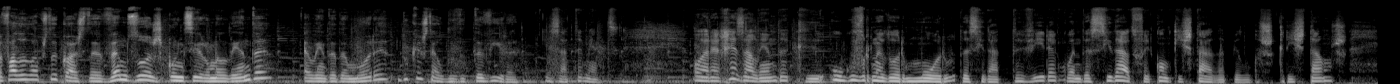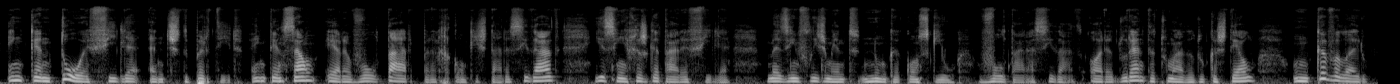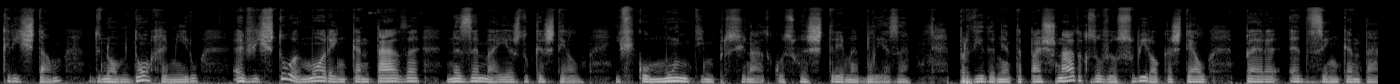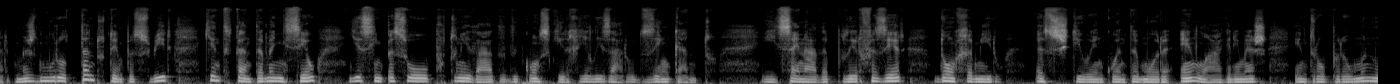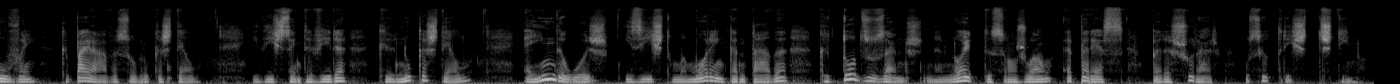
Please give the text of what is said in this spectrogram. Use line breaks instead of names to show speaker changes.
Mafalda Lopes da Costa, vamos hoje conhecer uma lenda, a lenda da Moura do Castelo de Tavira.
Exatamente. Ora, reza a lenda que o governador Moro da cidade de Tavira, quando a cidade foi conquistada pelos cristãos, encantou a filha antes de partir. A intenção era voltar para reconquistar a cidade e assim resgatar a filha, mas infelizmente nunca conseguiu voltar à cidade. Ora, durante a tomada do castelo, um cavaleiro cristão, de nome Dom Ramiro, avistou a Moura encantada nas ameias do castelo e ficou muito impressionado com a sua extrema beleza. Perdidamente apaixonado, resolveu subir ao castelo para a desencantar, mas demorou tanto tempo a subir que, entretanto, amanheceu e assim passou a oportunidade de conseguir realizar o desencanto. E, sem nada poder fazer, Dom Ramiro assistiu enquanto a Moura, em lágrimas, entrou para uma nuvem que pairava sobre o castelo. E diz Santa Tavira que no castelo, ainda hoje, existe uma Moura encantada que todos os anos, na noite de São João, aparece para chorar o seu triste destino.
